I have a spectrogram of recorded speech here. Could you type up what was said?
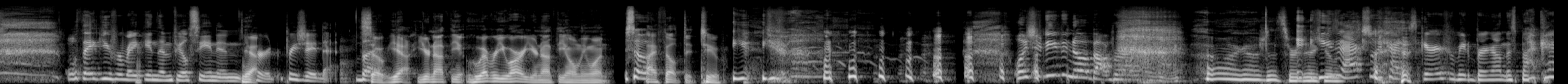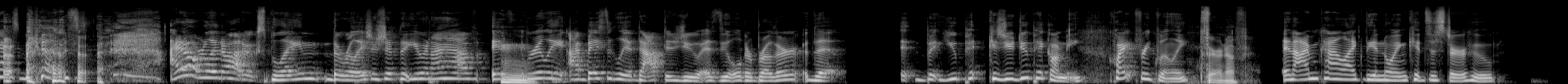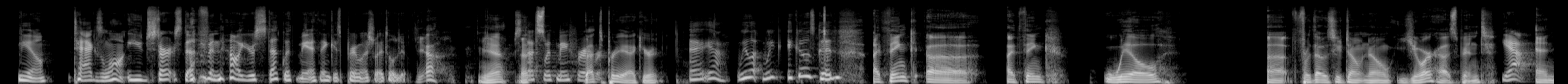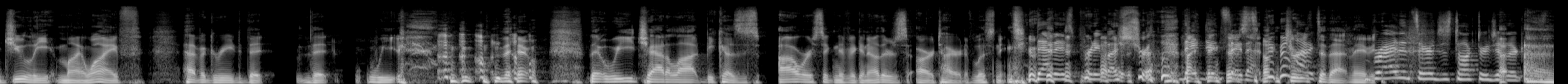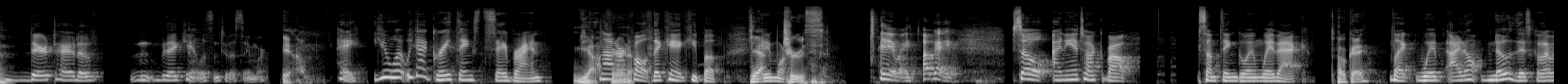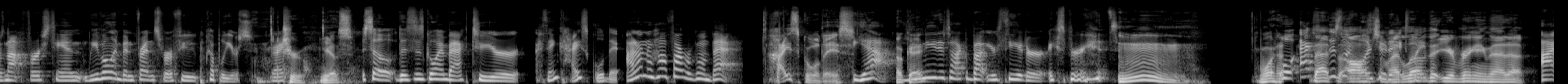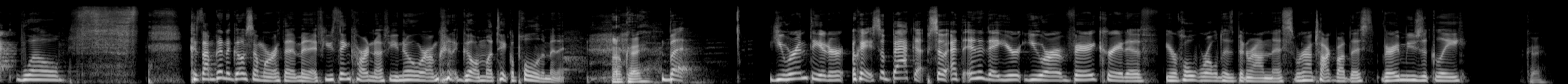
well, thank you for making them feel seen and Yeah. heard. Appreciate that. But so yeah, you're not the whoever you are, you're not the only one. so I felt it too. you, you what you need to know about Bryan and I. Oh my gosh, that's ridiculous. He's actually kind of scary for me to bring on this podcast because I don't really know how to explain the relationship that you and I have. It Mm. really, I basically adopted you as the older brother that, but you pick, because you do pick on me quite frequently. Fair enough. And I'm kind of like the annoying kid sister who, you know, tags along. You start stuff and now you're stuck with me. I think is pretty much what I told you. Yeah, yeah. Stuck That's with me forever. that's pretty accurate. Uh, yeah, we, we, it goes good. I think uh I think Will uh for those who don't know your husband Yeah. and Julie my wife have agreed that that we that, that we chat a lot because our significant others are tired of listening to That it. is pretty much true. They I did say that. some truth like, to that maybe Bryan and Sarah just talk to each other because they're tired of they can't listen to us anymore. yeah Hey, you know what? We got great things to say, Bryan. yeah it's Not our enough. fault. They can't keep up yeah anymore. truth Anyway, okay. So I need to talk about something going way back. Okay Like way, I don't know this because I was not firsthand. We've only been friends for a few couple years, right? true yes So this is going back to your, I think, high school day. I don't know how far we're going back. high school days Yeah. Okay. You need to talk about your theater experience. mm. what Well, actually, that's this is what I want you to I love that you're bringing that up I well, because I'm going to go somewhere with it in a minute. If you think hard enough, you know where I'm going to go. I'm going to take a poll in a minute. okay But you were in theater. Okay, so back up. So at the end of the day, you're you are very creative. Your whole world has been around this. We're going to talk about this. Very musically okay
